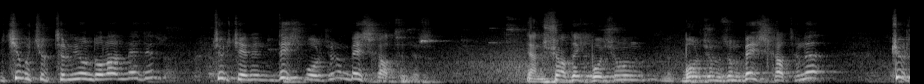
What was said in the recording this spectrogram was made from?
iki buçuk trilyon dolar nedir? Türkiye'nin dış borcunun beş katıdır. Yani şu andaki borcumun, borcumuzun beş katını Kürt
